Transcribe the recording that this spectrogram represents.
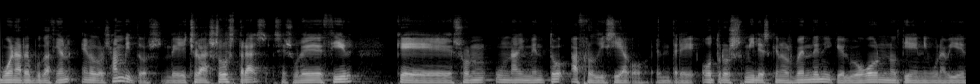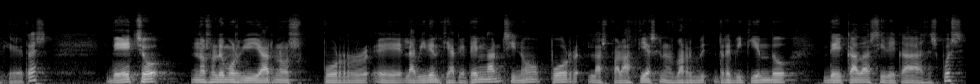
buena reputación en otros ámbitos. De hecho, las ostras se suele decir que son un alimento afrodisíaco, entre otros miles que nos venden y que luego no tienen ninguna evidencia detrás. De hecho, no solemos guiarnos por eh, la evidencia que tengan, sino por las falacias que nos va repitiendo décadas y décadas después.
